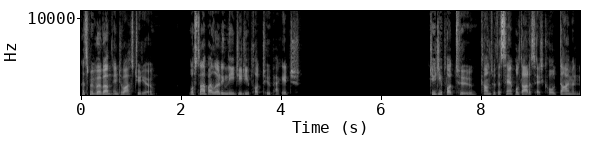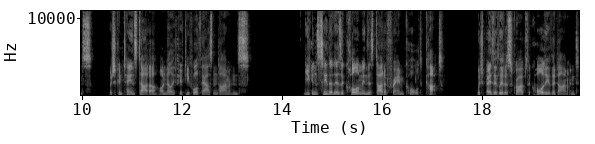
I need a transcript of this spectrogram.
Let's move over into RStudio. We'll start by loading the ggplot2 package. ggplot2 comes with a sample dataset called diamonds, which contains data on nearly 54,000 diamonds. You can see that there's a column in this data frame called cut, which basically describes the quality of the diamond.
